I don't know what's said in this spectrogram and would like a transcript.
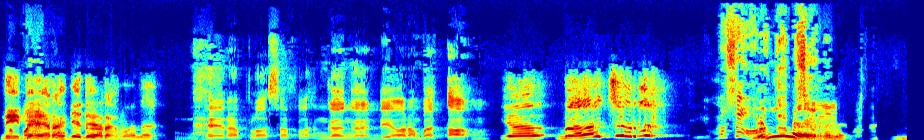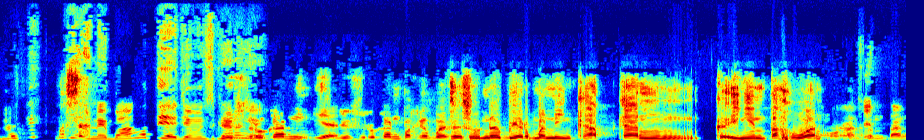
nih apa yang daerahnya daerah mana Daerah pelosok lah. Enggak, enggak. Dia orang Batam. ya belajar lah masa orang nggak bisa ngomong bahasa Sunda sih? Masa? Aneh banget ya zaman sekarang Justru ya. kan Iya. justru kan pakai bahasa Sunda biar meningkatkan keingintahuan orang Tapi- tentang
